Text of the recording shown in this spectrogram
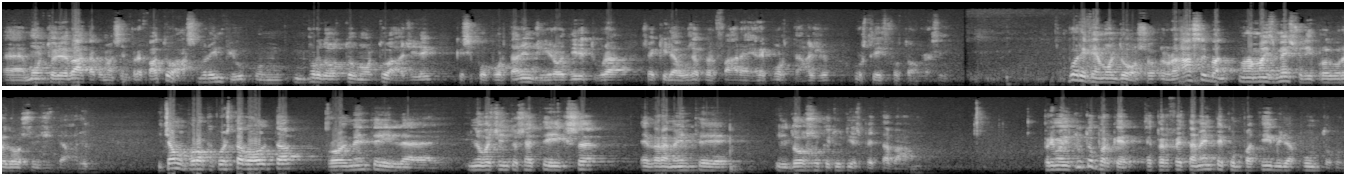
eh, molto elevata come ha sempre fatto Asper in più con un prodotto molto agile che si può portare in giro addirittura c'è chi la usa per fare reportage o street photography. Poi richiamo il dorso. Allora Hasselblad non ha mai smesso di produrre dorsi digitali. Diciamo però che questa volta probabilmente il, il 907X è veramente il dorso che tutti aspettavamo Prima di tutto perché è perfettamente compatibile appunto con,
